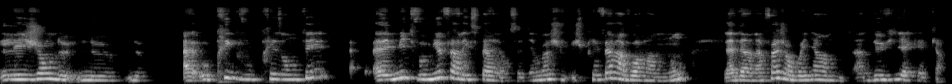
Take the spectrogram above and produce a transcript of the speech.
les gens ne, au prix que vous présentez, à la limite, il vaut mieux faire l'expérience. C'est-à-dire, moi, je, préfère avoir un nom. La dernière fois, j'ai envoyé un devis à quelqu'un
